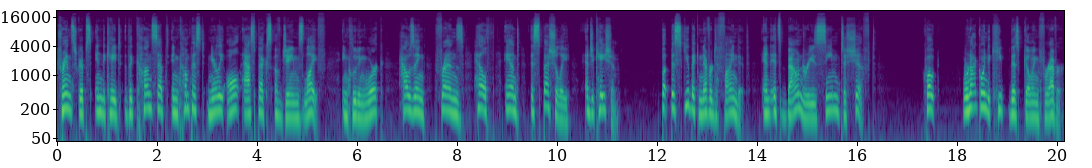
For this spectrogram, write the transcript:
Transcripts indicate the concept encompassed nearly all aspects of James' life, including work, housing, friends, health, and, especially, education. But Biskupic never defined it, and its boundaries seemed to shift. Quote, We're not going to keep this going forever,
